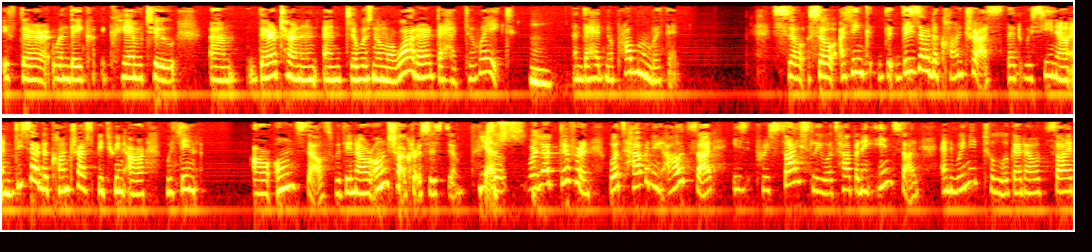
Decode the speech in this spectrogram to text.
if there when they came to um, their turn and, and there was no more water, they had to wait, and they had no problem with it. So so I think th- these are the contrasts that we see now, and these are the contrasts between our within our own selves within our own chakra system. Yes. So we're not different. What's happening outside is precisely what's happening inside. And we need to look at outside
